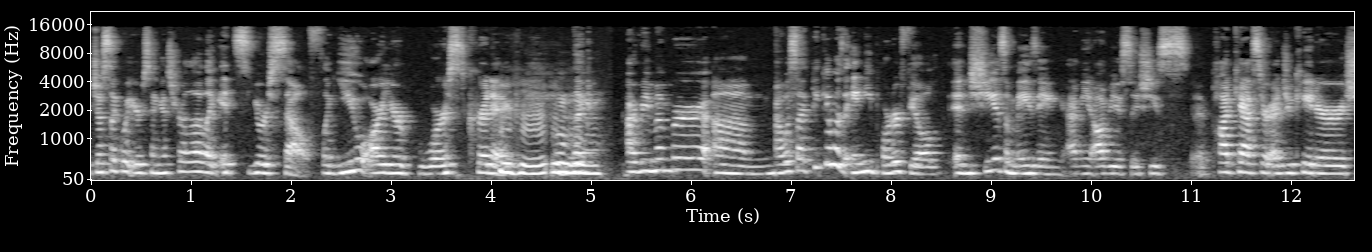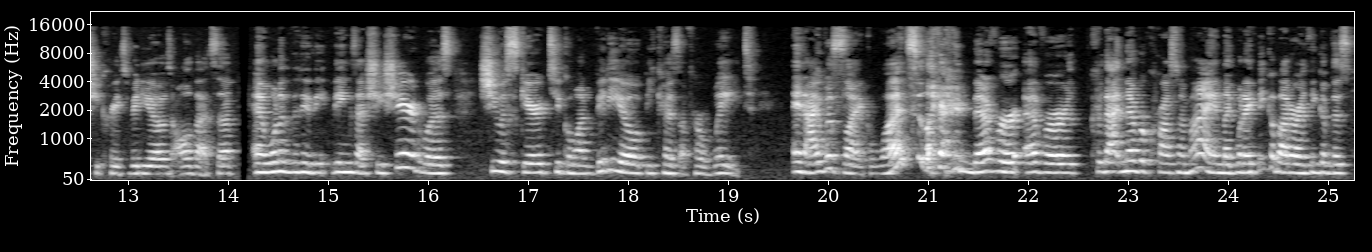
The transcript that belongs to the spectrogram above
just like what you're saying, Estrella, like it's yourself. Like you are your worst critic. Mm-hmm, Like I remember, um, I was, I think it was Amy Porterfield, and she is amazing. I mean, obviously, she's a podcaster, educator, she creates videos, all that stuff. And one of the th- things that she shared was she was scared to go on video because of her weight. And I was like, what? Like, I never, ever, that never crossed my mind. Like, when I think about her, I think of this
